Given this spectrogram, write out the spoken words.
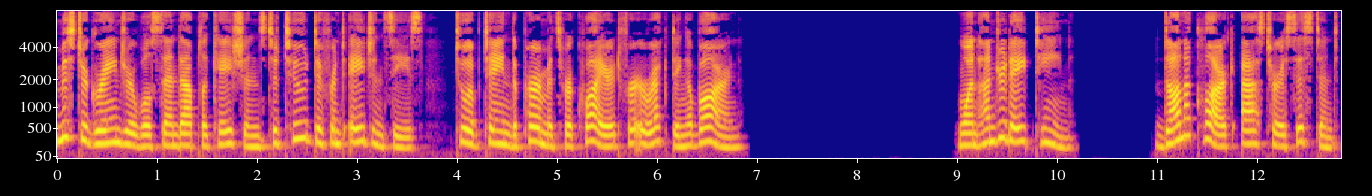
Mr. Granger will send applications to two different agencies to obtain the permits required for erecting a barn. 118. Donna Clark asked her assistant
